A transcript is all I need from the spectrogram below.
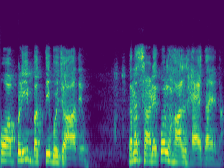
ਉਹ ਆਪਣੀ ਬੱਤੀ ਬੁਝਾ ਦਿਓ। ਕਹਿੰਦਾ, ਸਾਡੇ ਕੋਲ ਹੱਲ ਹੈਗਾ ਇਹਦਾ।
